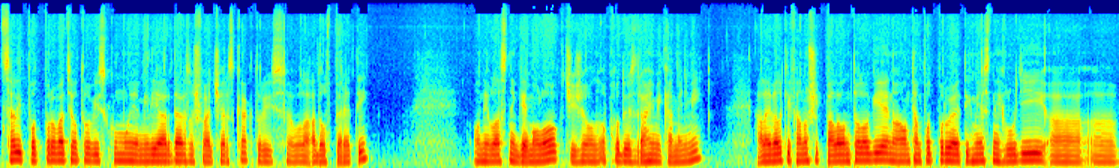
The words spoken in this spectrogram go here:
celý podporovateľ toho výskumu je miliardár zo Švajčiarska, ktorý sa volá Adolf Peretti. On je vlastne gemológ, čiže on obchoduje s drahými kameňmi, ale je veľký fanúšik paleontológie, no a on tam podporuje aj tých miestnych ľudí a, uh, v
